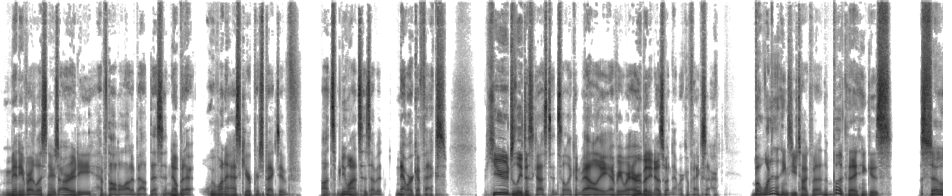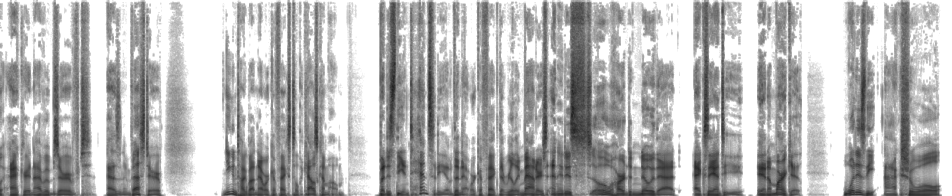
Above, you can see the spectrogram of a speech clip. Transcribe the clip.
many of our listeners already have thought a lot about this and know, but I, we want to ask your perspective on some nuances of it network effects. Hugely discussed in Silicon Valley, everywhere. Everybody knows what network effects are. But one of the things you talk about in the book that I think is so accurate, and I've observed as an investor, you can talk about network effects till the cows come home. But it's the intensity of the network effect that really matters. And it is so hard to know that ex ante in a market. What is the actual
